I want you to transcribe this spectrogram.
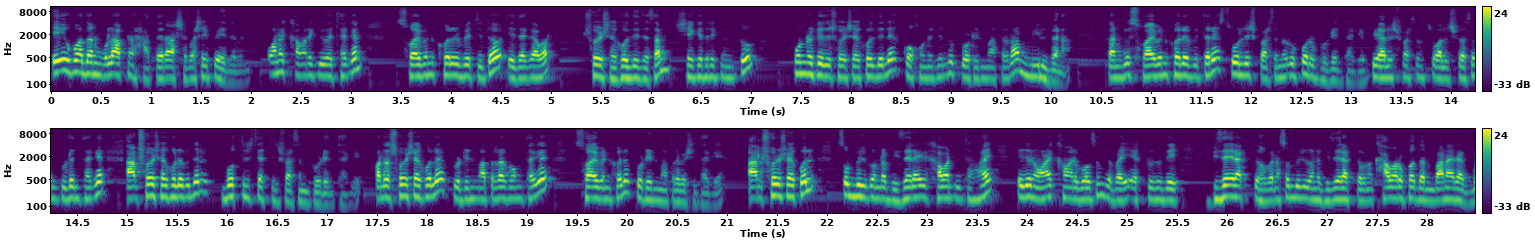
এই উপাদানগুলো আপনার হাতের আশেপাশে পেয়ে যাবেন। অনেক খামারে কি হয়ে থাকেন, সয়াবিন খোলের ব্যতীত এই জায়গায় আবার সরিষা খোল দিতে চান, সেক্ষেত্রে কিন্তু পনেরো কেজি সরিষা খোল দিলে কখনো কিন্তু প্রোটিন মাত্রাটা মিলবে না। কারণ কি সয়াবিন খোলের ভিতরে চল্লিশ পার্সেন্টের উপরে প্রোটিন থাকে, বিয়াল্লিশ পার্সেন্ট চুয়াল্লিশ পার্সেন্ট প্রোটিন থাকে, আর সরিষা খোলের ভিতরে বত্রিশ তেত্রিশ পার্সেন্ট প্রোটিন থাকে। অর্থাৎ সরিষা খোলে প্রোটিন মাত্রাটা কম থাকে সয়াবিন খোলে প্রোটিন মাত্রা বেশি থাকে। আর সরিষা খোল চব্বিশ ঘণ্টা ভিজাই রেখে খাবার দিতে হয় এই জন্য অনেক খামারে বলছেন যে, ভাই, একটু যদি ভিজাই রাখতে হবে না, চব্বিশ ঘণ্টা ভিজাই রাখতে হবে না, খাবার উপাদান বানায় রাখব,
